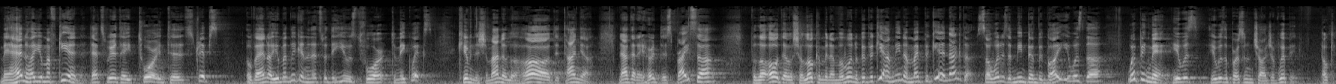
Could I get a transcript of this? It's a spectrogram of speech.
That's where they tore into strips. And that's what they used for to make wicks. Given the Shemana Laho the Tanya. Now that I heard this brisa, oh, so what does it mean, Ben Bibai? He was the whipping man. He was he was the person in charge of whipping. Okay.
